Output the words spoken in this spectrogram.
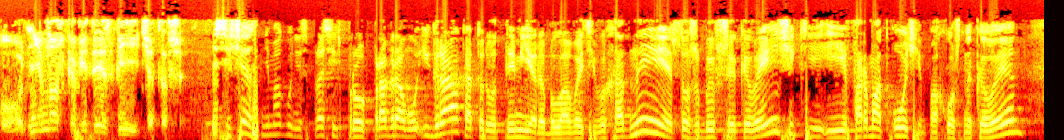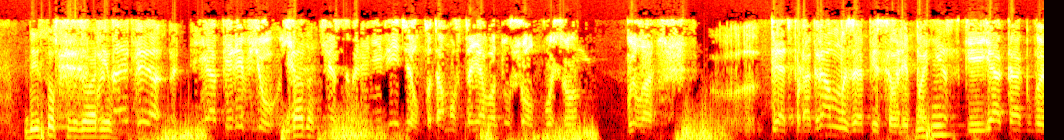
немножко видоизменить это все. Сейчас не могу не спросить про программу «Игра», которая вот премьера была в эти выходные, тоже бывшие КВНщики, и формат очень похож на КВН. Да и, собственно говоря... Вы знаете, я перебью. Я, да. честно говоря, не видел, потому что я вот ушел, он было э, пять программ мы записывали, поездки, и я как бы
